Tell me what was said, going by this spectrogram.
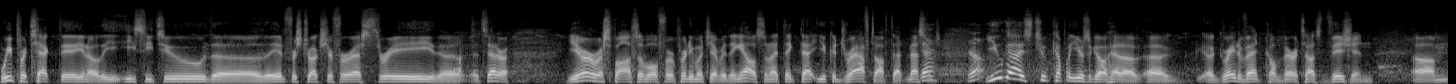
we protect the, you know, the EC2, the, the infrastructure for S3, the, et cetera. You're responsible for pretty much everything else, and I think that you could draft off that message. yeah. You guys, two couple years ago, had a, a, a great event called Veritas Vision, um,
